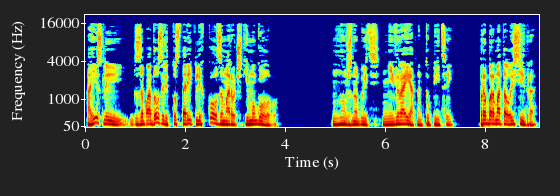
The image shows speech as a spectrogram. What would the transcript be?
А если заподозрит, то старик легко заморочит ему голову. «Нужно быть невероятным тупицей», — пробормотал Исидра,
